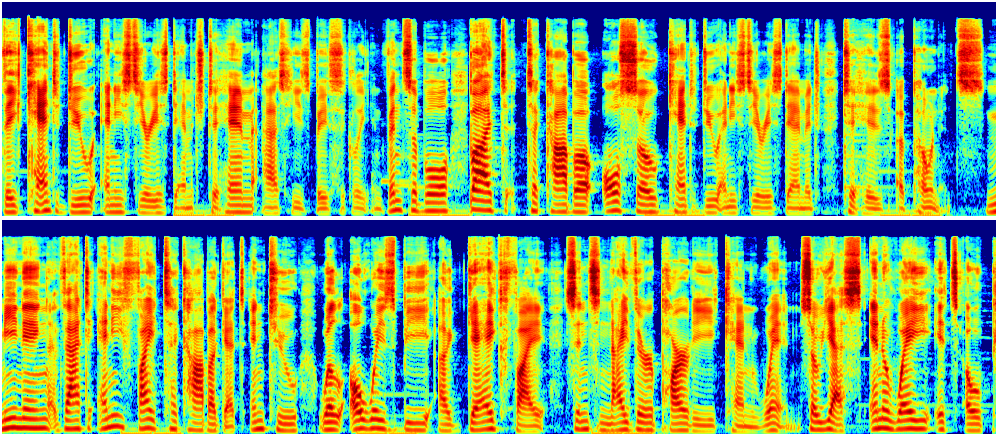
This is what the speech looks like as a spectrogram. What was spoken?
they can't do any serious damage to him as he's basically invincible, but Takaba also can't do any serious damage to his opponents. Meaning that any fight Takaba gets into will always be a gag fight since neither party can win. So yes, in a way, it's OP,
